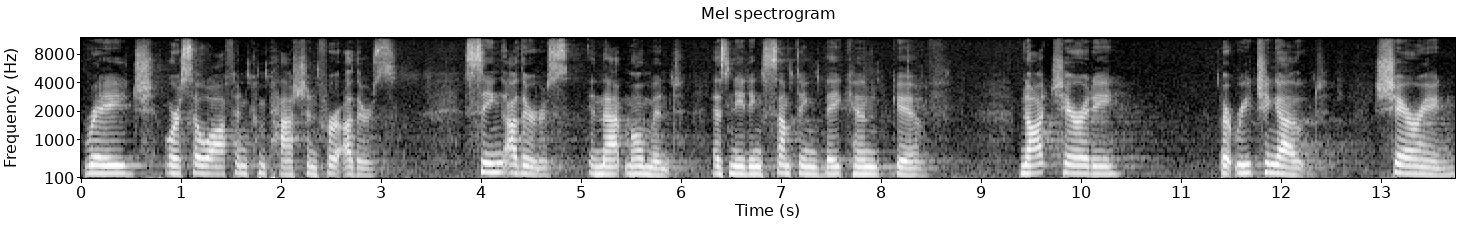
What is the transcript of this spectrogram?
rage, or so often compassion for others. Seeing others in that moment as needing something they can give. Not charity, but reaching out, sharing,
